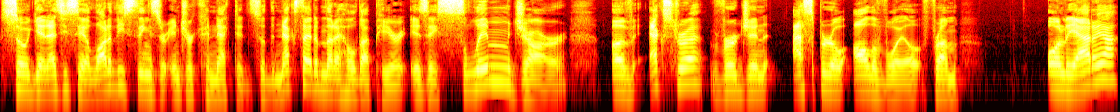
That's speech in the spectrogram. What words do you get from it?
So again, as you say, a lot of these things are interconnected. So the next item that I hold up here is a slim jar of extra virgin aspero olive oil from Olearia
